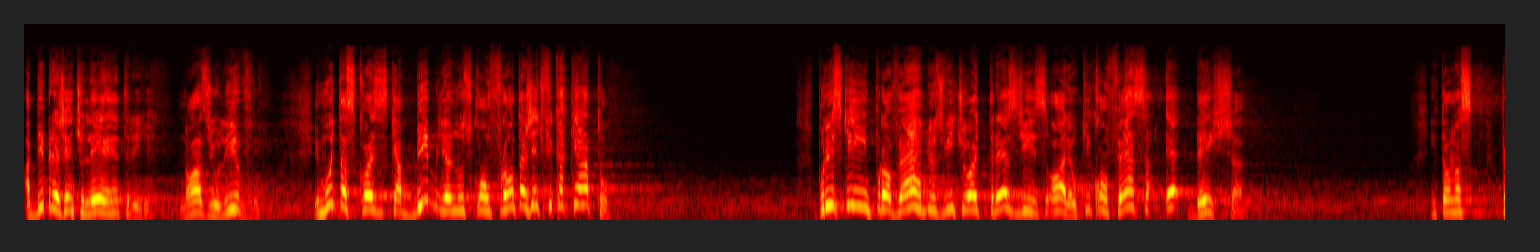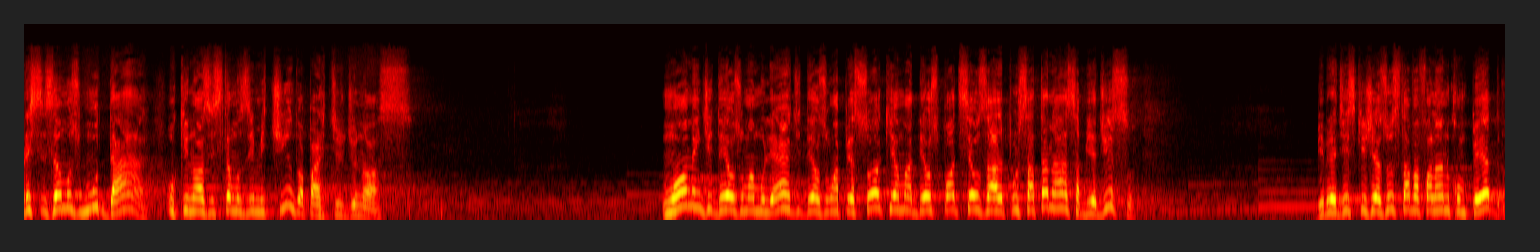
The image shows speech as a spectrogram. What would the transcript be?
A Bíblia a gente lê entre nós e o livro, e muitas coisas que a Bíblia nos confronta, a gente fica quieto. Por isso que em Provérbios 28, 3 diz: Olha, o que confessa é deixa. Então nós precisamos mudar o que nós estamos emitindo a partir de nós. Um homem de Deus, uma mulher de Deus, uma pessoa que ama Deus pode ser usada por Satanás, sabia disso? A Bíblia diz que Jesus estava falando com Pedro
